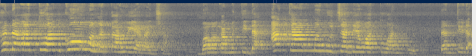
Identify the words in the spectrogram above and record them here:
hendaklah Tuanku mengetahui ya Raja bahwa kamu tidak akan memuja dewa Tuanku dan tidak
